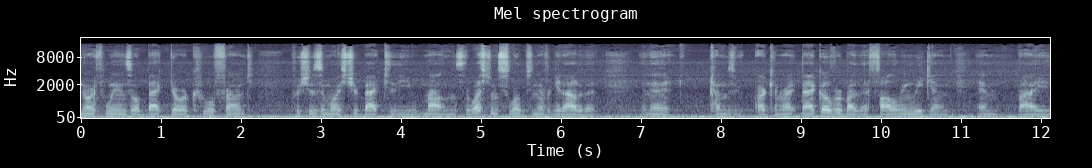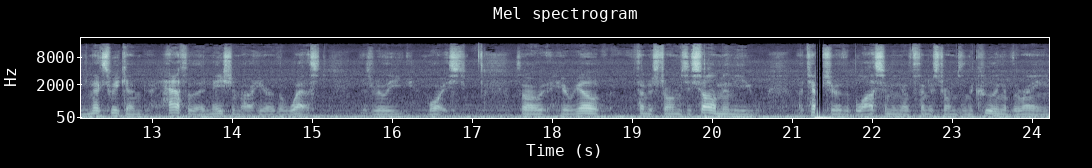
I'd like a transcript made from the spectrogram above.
north winds, a little backdoor cool front pushes the moisture back to the mountains. The western slopes never get out of it, and then it comes arcing right back over by the following weekend. And by next weekend, half of the nation out here, the west, is really moist. So here we go. Thunderstorms. You saw them in the temperature, the blossoming of thunderstorms and the cooling of the rain.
